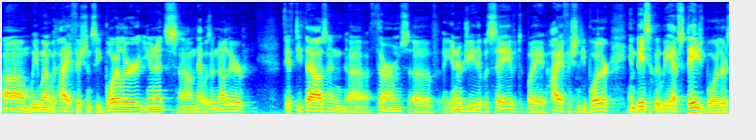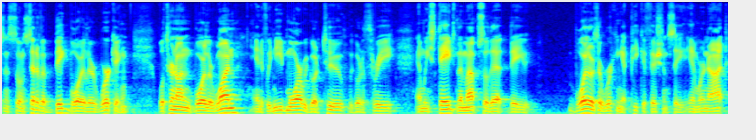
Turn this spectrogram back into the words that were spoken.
Um, we went with high efficiency boiler units. Um, that was another 50,000 uh, therms of energy that was saved by a high efficiency boiler. And basically, we have stage boilers. And so instead of a big boiler working, we'll turn on boiler one. And if we need more, we go to two, we go to three. And we stage them up so that the boilers are working at peak efficiency and we're not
